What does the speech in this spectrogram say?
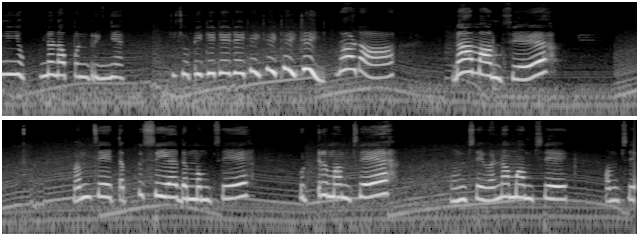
நீயும் என்னடா பண்ணுறீங்க என்னடா? நான் மாம்சே? மம்சே தப்பு செய்யாத மம்சே. விட்டுரு மாம்சே. மாம்சே வேணாம் மாம்சே. மாம்சே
